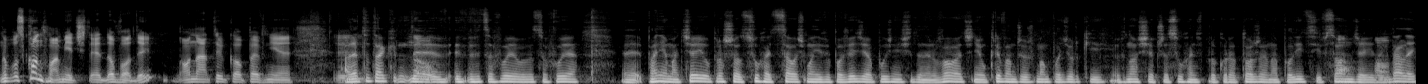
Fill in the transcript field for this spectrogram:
No bo skąd ma mieć te dowody? Ona tylko pewnie. y, Ale to tak no. e, wy- wycofuję, bo wycofuję. E, Panie Macieju, proszę odsłuchać całość mojej wypowiedzi, a później się denerwować. Nie ukrywam, że już mam podziurki w nosie przesłuchań w prokuratorze, na policji, w sądzie i o, tak dalej.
